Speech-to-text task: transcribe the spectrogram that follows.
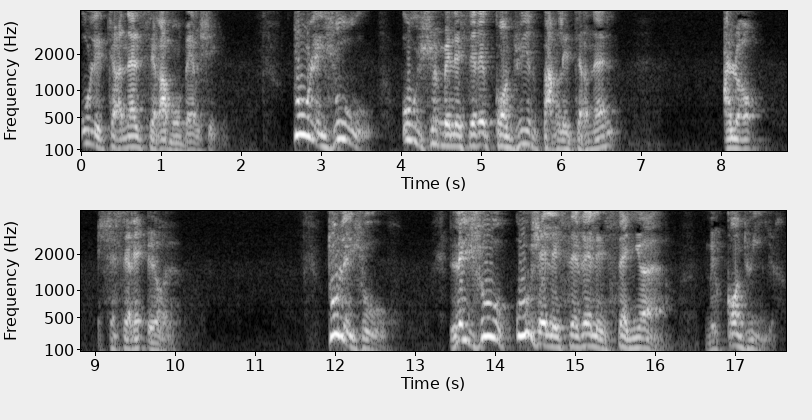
où l'Éternel sera mon berger, tous les jours où je me laisserai conduire par l'Éternel, alors je serai heureux. Tous les jours, les jours où je laisserai le Seigneur me conduire,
